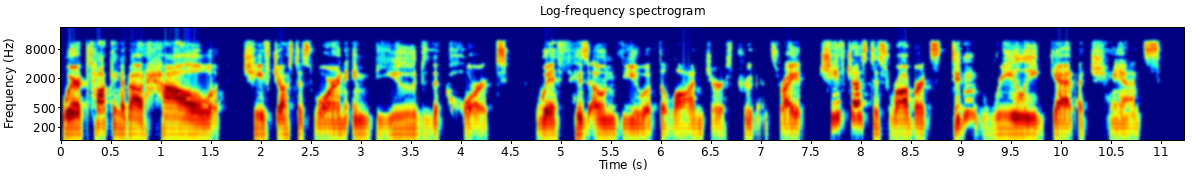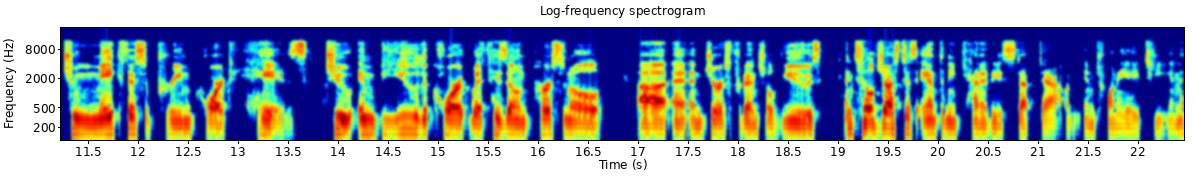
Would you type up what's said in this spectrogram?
We're talking about how Chief Justice Warren imbued the court with his own view of the law and jurisprudence, right? Chief Justice Roberts didn't really get a chance to make the Supreme Court his, to imbue the court with his own personal uh, and, and, jurisprudential views until Justice Anthony Kennedy stepped down in 2018.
